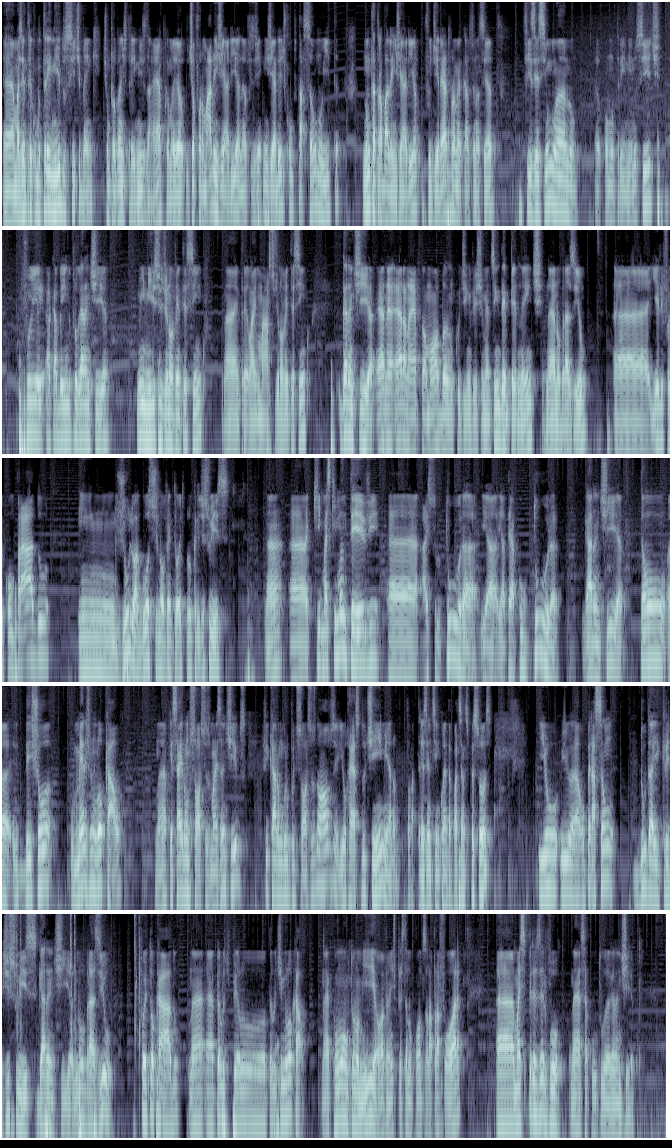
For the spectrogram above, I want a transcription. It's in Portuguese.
É, mas eu entrei como trainee do Citibank, tinha um programa de trainees na época, mas eu tinha formado em engenharia, né? Eu fiz engenharia de computação no ITA, nunca trabalhei em engenharia, fui direto para o mercado financeiro. Fiz esse um ano é, como trainee no Citi, fui, acabei indo para o Garantia no início de 95, né? Entrei lá em março de 95 Garantia era, né, era, na época o maior banco de investimentos independente né, no Brasil. Uh, e ele foi comprado em julho, agosto de 98 pelo Credit Suisse, né, uh, que, mas que manteve uh, a estrutura e, a, e, até a cultura garantia. Então, ele deixou o management local, né, porque saíram sócios mais antigos, ficaram um grupo de sócios novos e o resto do time, eram lá, 350, 400 pessoas. E, o, e a operação Duda e Credit Suisse Garantia no Brasil foi tocado né, é, pelo, pelo, pelo time local, né, com autonomia, obviamente prestando contas lá para fora, uh, mas preservou né, essa cultura garantia.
